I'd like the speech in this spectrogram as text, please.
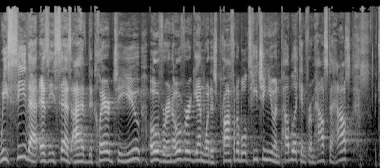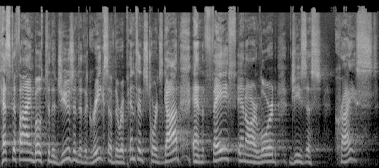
We see that as he says, I have declared to you over and over again what is profitable, teaching you in public and from house to house testifying both to the Jews and to the Greeks of the repentance towards God and faith in our Lord Jesus Christ.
